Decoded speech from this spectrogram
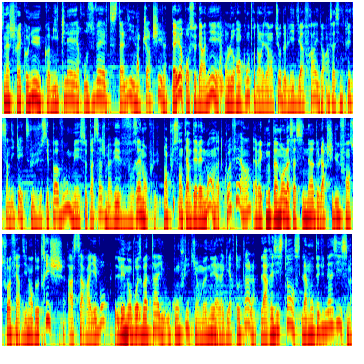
personnages très connus comme Hitler, Roosevelt, Staline Churchill. D'ailleurs pour ce dernier, on le rencontre dans les aventures de Lydia Fry dans Assassin's Creed Syndicate. Je sais pas vous, mais ce passage m'avait vraiment plu. En plus en termes d'événements, on a de quoi faire, hein, avec notamment l'assassinat de l'archiduc François Ferdinand d'Autriche à Sarajevo, les nombreuses batailles ou conflits qui ont mené à la guerre totale, la résistance, la montée du nazisme.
